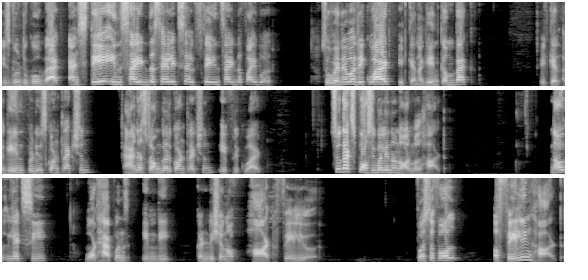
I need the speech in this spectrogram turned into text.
is going to go back and stay inside the cell itself, stay inside the fiber. So, whenever required, it can again come back. It can again produce contraction and a stronger contraction if required. So, that is possible in a normal heart. Now, let us see what happens in the condition of heart failure. First of all, a failing heart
